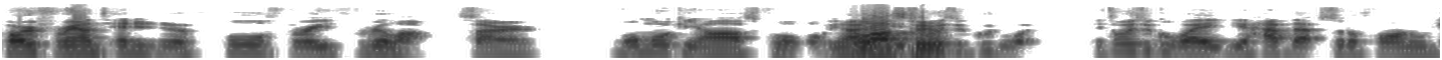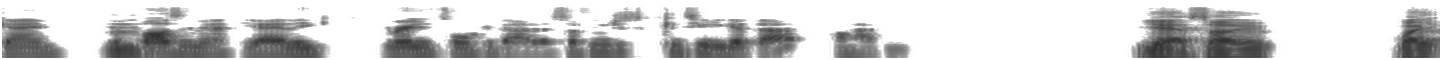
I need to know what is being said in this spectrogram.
both rounds ended in a 4-3 thriller. So, what more can you ask for? You know, The last it's two- always a good way. It's always a good way. You have that sort of final game. You're Mm. buzzing about the A League. You're ready to talk about it. So if you can just continue to get that, I'm happy. Yeah. So, wait,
